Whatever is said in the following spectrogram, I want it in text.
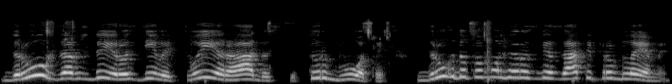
Друг завжди розділить твої радості, турботи. Друг допоможе розв'язати проблеми.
